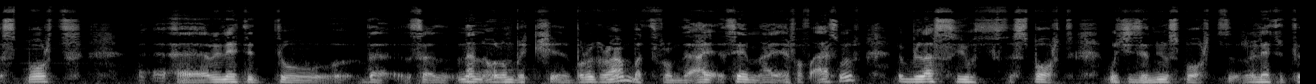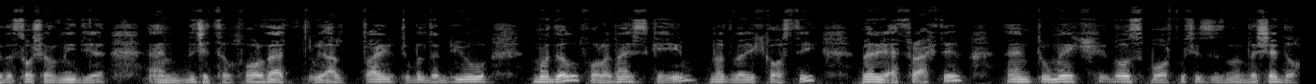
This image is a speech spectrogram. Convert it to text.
sports uh, related to the non-Olympic uh, program, but from the I, same IF of ASWF, plus youth sport, which is a new sport related to the social media and digital. For that, we are trying to build a new model for a nice game, not very costly, very attractive, and to make those sports, which is in the shadow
